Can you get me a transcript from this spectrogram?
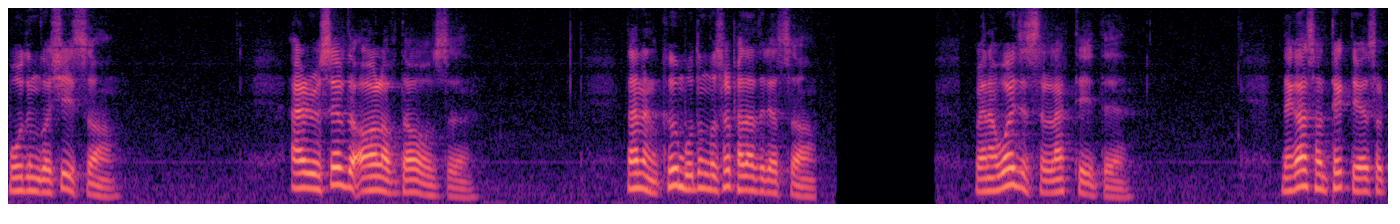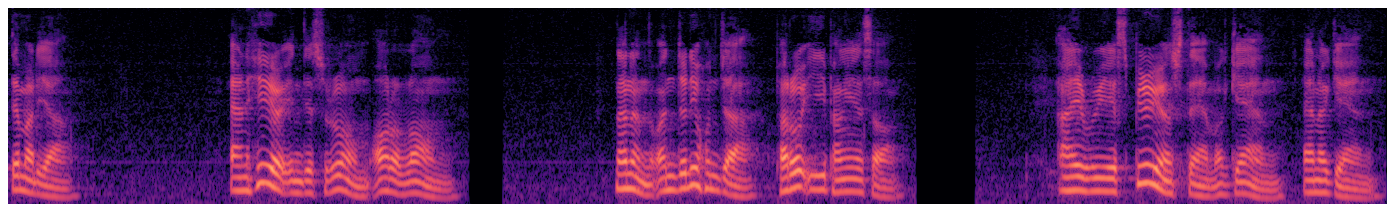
모든 것이 있어. I received all of those. 나는 그 모든 것을 받아들였어. When I was selected. 내가 선택되었을 때 말이야. And here in this room all alone. 나는 완전히 혼자 바로 이 방에서 I re-experience them again and again.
